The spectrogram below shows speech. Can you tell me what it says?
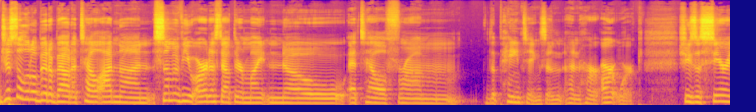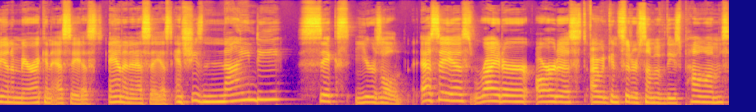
just a little bit about Etel Adnan. Some of you artists out there might know Etel from the paintings and, and her artwork. She's a Syrian American essayist and an essayist, and she's 96 years old. Essayist, writer, artist. I would consider some of these poems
